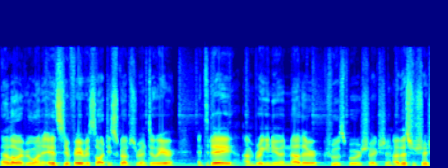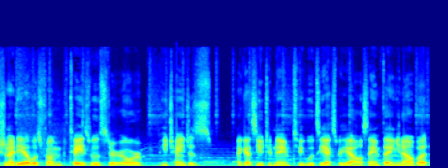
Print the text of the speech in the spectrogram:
Hello everyone, it's your favorite Salty Scrubs rental here, and today I'm bringing you another Crucible restriction. Now this restriction idea was from Taze Wooster, or he changes, I guess, YouTube name to Wootsy XBL, same thing, you know, but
